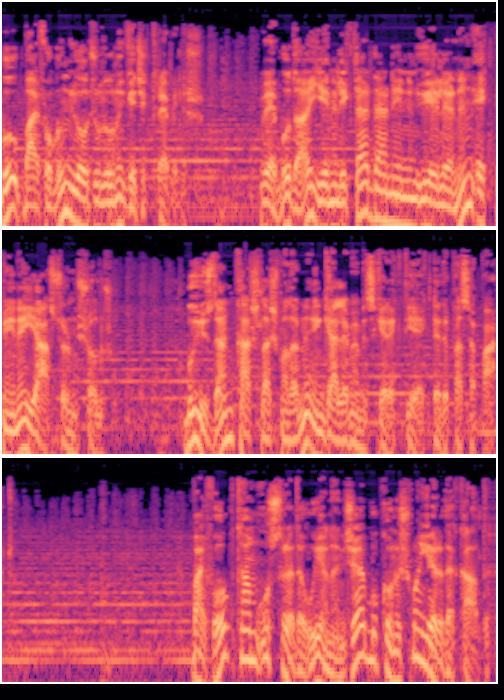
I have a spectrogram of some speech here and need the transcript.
bu Bay Fogg'un yolculuğunu geciktirebilir. Ve bu da Yenilikler Derneği'nin üyelerinin ekmeğine yağ sürmüş olur. Bu yüzden karşılaşmalarını engellememiz gerektiği ekledi Pasaport. Bay Fogg tam o sırada uyanınca bu konuşma yarıda kaldı.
